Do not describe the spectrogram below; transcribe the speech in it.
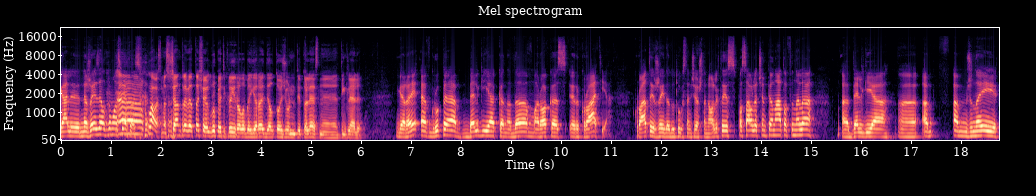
gali nežaisti dėl pirmos vietos? Klausimas, čia antra vieta šioje grupėje tikrai yra labai gera, dėl to žiūrint į tolesnį tinklelį. Gerai, F grupė - Belgija, Kanada, Marokas ir Kroatija. Kroatai žaidė 2018 pasaulio čempionato finale, Belgija am, amžinai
